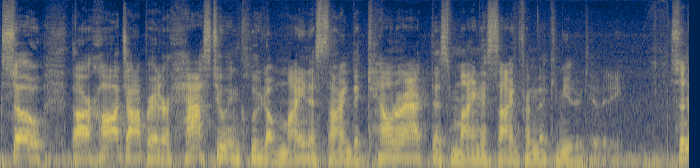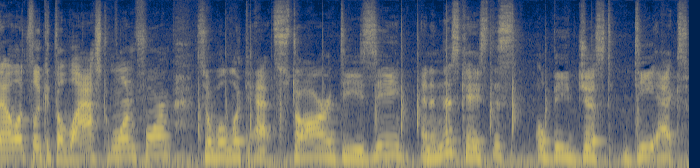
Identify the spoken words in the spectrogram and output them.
So our Hodge operator has to include a minus sign to counteract this minus sign from the commutativity. So now let's look at the last one form. So we'll look at star dz, and in this case, this will be just dx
